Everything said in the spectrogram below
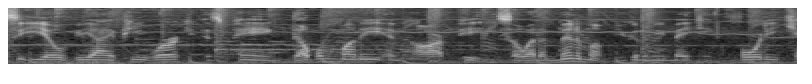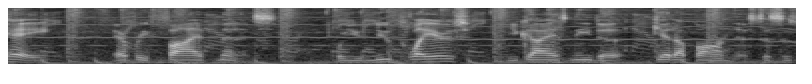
CEO VIP work is paying double money in RP, so at a minimum, you're going to be making 40K every five minutes. For you new players, you guys need to get up on this. This is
